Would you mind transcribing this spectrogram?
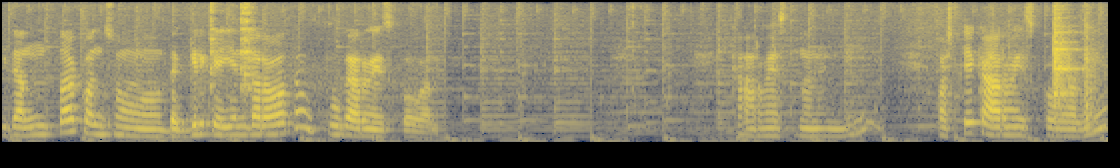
ఇదంతా కొంచెం దగ్గరికి అయిన తర్వాత ఉప్పు కారం వేసుకోవాలి. కారం వేస్తున్నానండి. ఫస్టే కారం వేసుకోవాలి.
